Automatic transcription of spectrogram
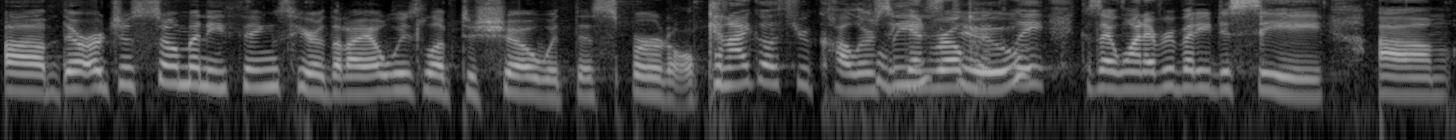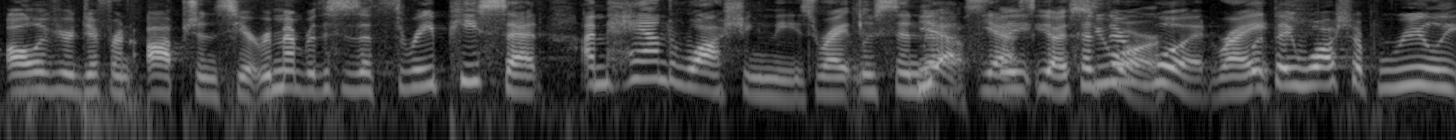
Um, there are just so many things here that I always love to show with this spurtle. Can I go through colors again real do. quickly? Because I want everybody to see um, all of your different options here. Remember, this is a three-piece set. I'm hand washing these, right, Lucinda? Yes, yes, they, yes, because they're are. wood, right? But they wash up really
